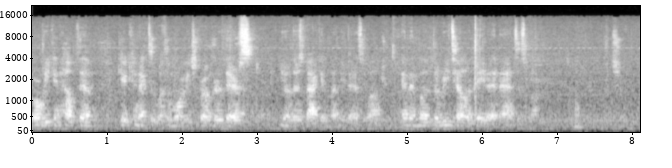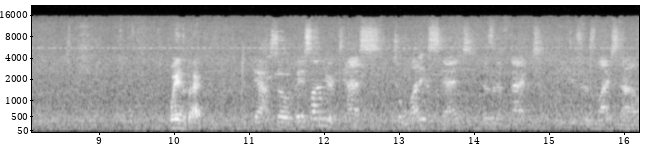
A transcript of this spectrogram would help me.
or we can help them get connected with a mortgage broker, there's you know, there's back-end money there as well. And then the, the retailer data and ads as well. Sure. Way in the back. Yeah, so based on your tests, to what extent does it affect the user's lifestyle,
